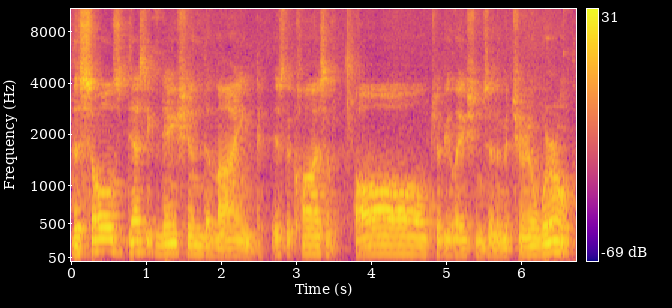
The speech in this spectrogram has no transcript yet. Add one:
The soul's designation, the mind, is the cause of all tribulations in the material world.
